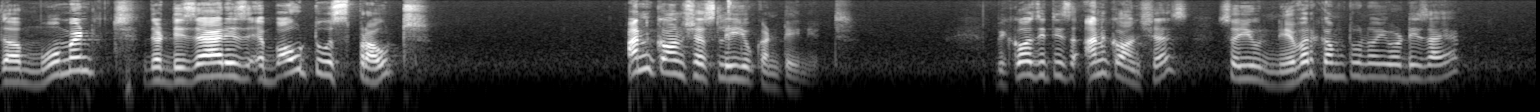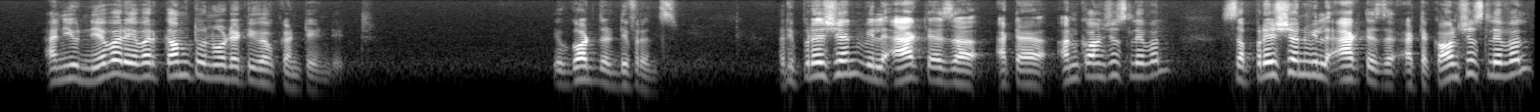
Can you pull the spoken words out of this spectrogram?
The moment the desire is about to sprout, unconsciously you contain it. Because it is unconscious, so you never come to know your desire and you never ever come to know that you have contained it. You got the difference. Repression will act as a at a unconscious level, suppression will act as a, at a conscious level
